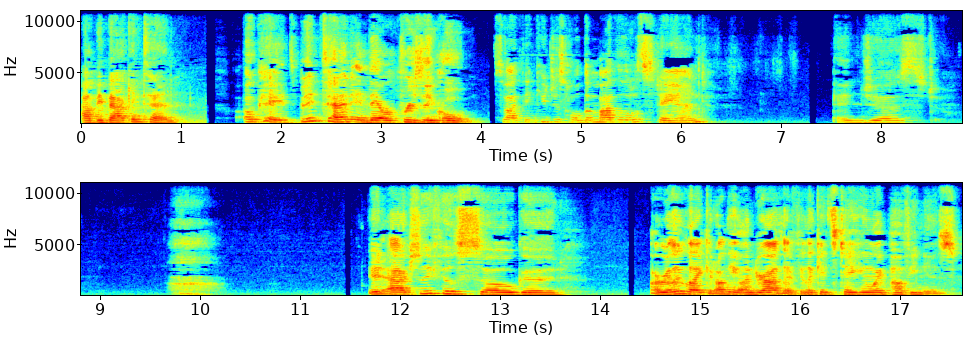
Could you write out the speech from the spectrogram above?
I'll be back in 10. Okay, it's been 10 and they are freezing cold. So I think you just hold them by the little stand and just... It actually feels so good. I really like it on the under eyes. I feel like it's taking away puffiness.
